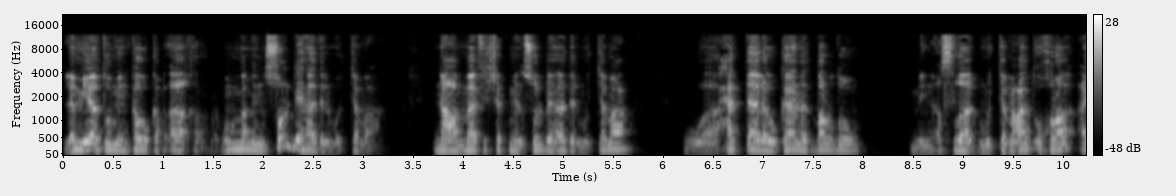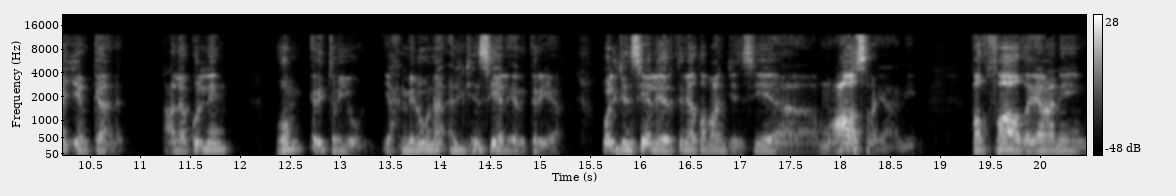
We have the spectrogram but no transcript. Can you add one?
لم يأتوا من كوكب آخر هم من صلب هذا المجتمع. نعم ما في شك من صلب هذا المجتمع وحتى لو كانت برضو من أصلاب مجتمعات أخرى أيا كانت على كل هم إريتريون يحملون الجنسية الإريترية والجنسية الإريترية طبعا جنسية معاصرة يعني فضفاضة يعني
